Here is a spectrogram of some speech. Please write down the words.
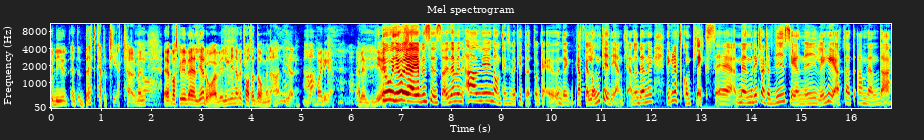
Det blir ju ett brett kartotek här. Men uh, vad ska vi välja då? Lignin har vi pratat om, men alger, vad är det? Eller, det Jo, jo ja, ja, precis. Så. Nej, men alger är någonting som vi har tittat på under ganska lång tid egentligen och den är, den är rätt komplex. Eh, men, men det är klart att vi ser en möjlighet att använda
